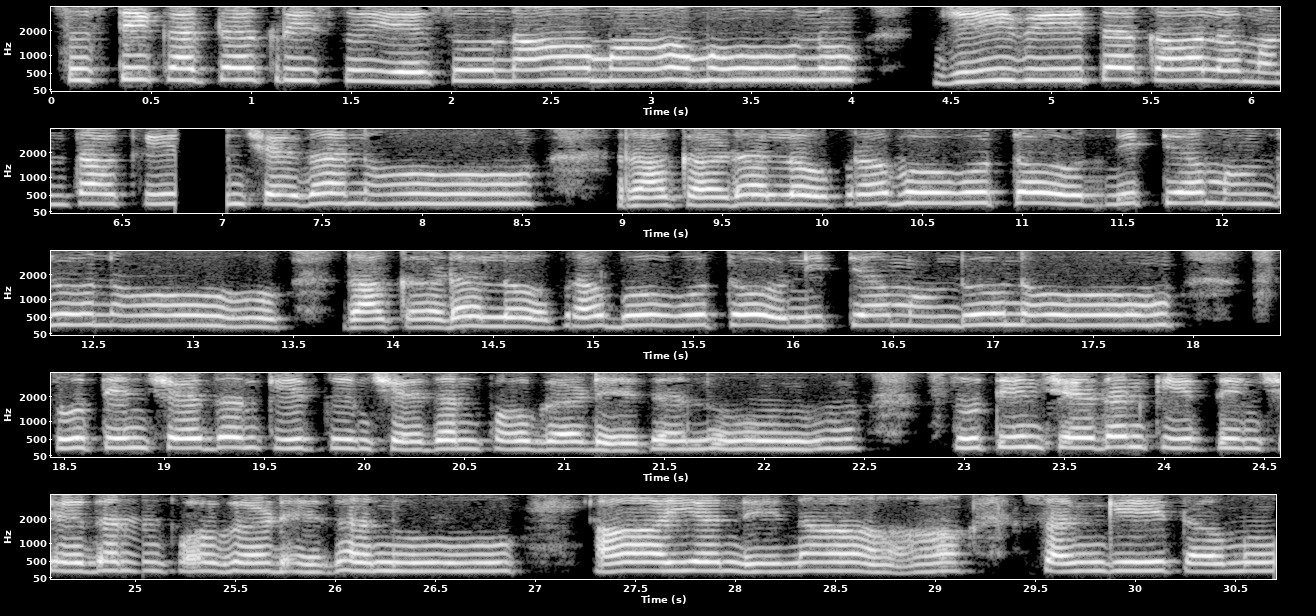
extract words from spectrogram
సృష్టికర్త క్రీస్తు యేసు నామామును జీవిత కాలమంతా కీర్తించెదను. రాకడలో ప్రభువుతో నిత్యముందును. రాకడలో ప్రభువుతో నిత్యముందును. స్థుతించేదన్ కీర్తించేదన్ పొగడేదను. స్థుతించేదన్ కీర్తించేదన్ పొగడేదను. ఆయని సంగీతము.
